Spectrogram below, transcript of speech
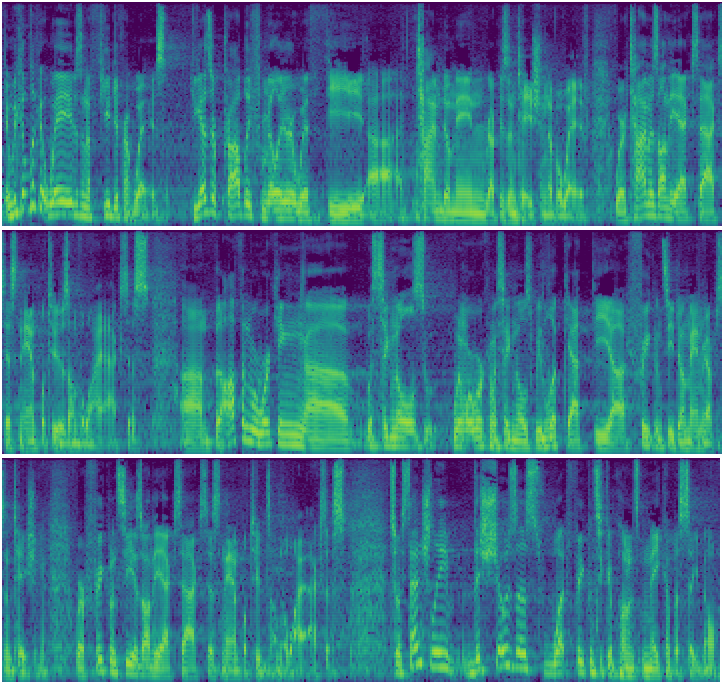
And we can look at waves in a few different ways. You guys are probably familiar with the uh, time domain representation of a wave, where time is on the x-axis and amplitude is on the y-axis. Um, but often we're working uh, with signals, when we're working with signals, we look at the uh, frequency domain representation, where frequency is on the x-axis and amplitude is on the y-axis. So essentially, this shows us what frequency components make up a signal.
